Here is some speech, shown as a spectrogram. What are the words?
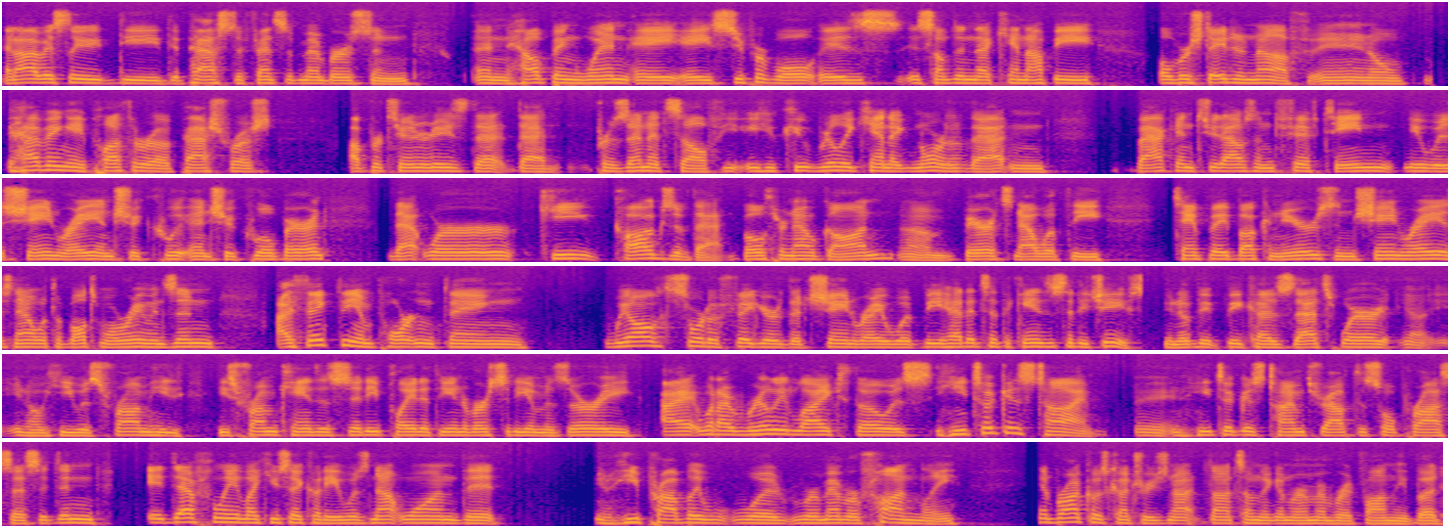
And obviously, the the past defensive members and and helping win a, a Super Bowl is is something that cannot be overstated enough. You know, having a plethora of pass rush opportunities that that present itself, you, you really can't ignore that. And back in 2015, it was Shane Ray and Shaquille, and Shaquille Barrett that were key cogs of that. Both are now gone. Um, Barrett's now with the Tampa Bay Buccaneers, and Shane Ray is now with the Baltimore Ravens. And I think the important thing we all sort of figured that Shane Ray would be headed to the Kansas City Chiefs, you know, because that's where uh, you know he was from. He he's from Kansas City, played at the University of Missouri. I what I really liked though is he took his time, and he took his time throughout this whole process. It didn't. It definitely, like you said, Cody, it was not one that you know he probably would remember fondly. In Broncos country, is not not something I'm to remember it fondly, but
